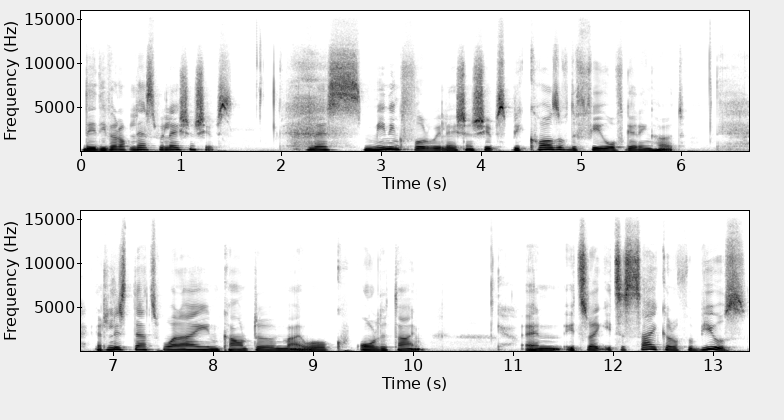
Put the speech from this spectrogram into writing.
They develop less relationships, less meaningful relationships because of the fear of getting hurt. At least that's what I encounter in my work all the time and it's like it's a cycle of abuse.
